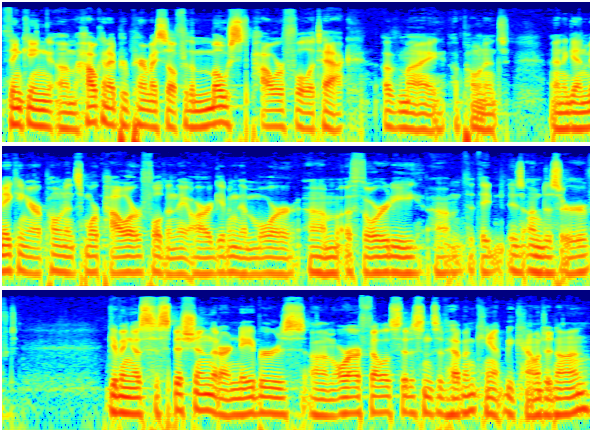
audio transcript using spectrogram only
thinking, um, how can I prepare myself for the most powerful attack of my opponent? And again, making our opponents more powerful than they are, giving them more um, authority um, that they, is undeserved, giving us suspicion that our neighbors um, or our fellow citizens of heaven can't be counted on,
